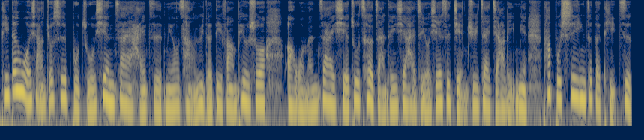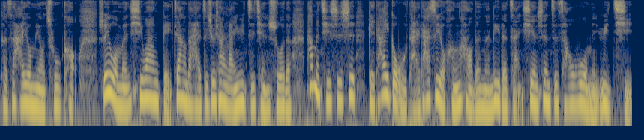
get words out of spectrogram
提灯，我想就是补足现在孩子没有场域的地方，譬如说，呃，我们在协助策展的一些孩子，有些是简居在家里面，他不适应这个体制，可是他又没有出口，所以我们希望给这样的孩子，就像蓝玉之前说的，他们其实是给他一个舞台，他是有很好的能力的展现，甚至超乎我们预期，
